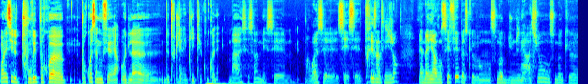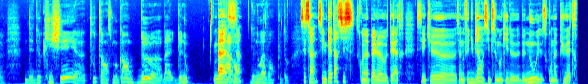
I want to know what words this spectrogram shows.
on essaie de trouver pourquoi, euh, pourquoi ça nous fait rire, au-delà euh, de toutes les répliques qu'on connaît. Bah ouais, c'est ça, mais c'est bah ouais, c'est- très intelligent la manière dont c'est fait parce qu'on se moque d'une génération, on se moque de, de clichés tout en se moquant de, bah, de nous. Bah, avant, ça. de nous avant plutôt. C'est ça, c'est une catharsis, ce qu'on appelle au théâtre. C'est que ça nous fait du bien aussi de se moquer de, de nous et de ce qu'on a pu être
